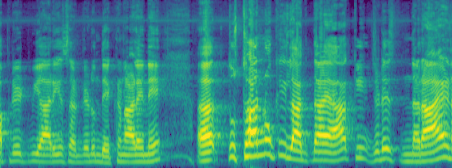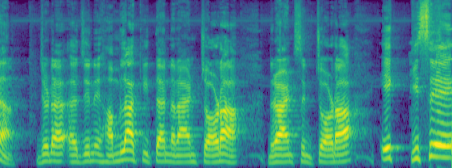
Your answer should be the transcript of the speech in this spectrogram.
ਅਪਡੇਟ ਵੀ ਆ ਰਹੀ ਹੈ ਸਾਡੇ ਨੂੰ ਦੇਖਣ ਵਾਲੇ ਨੇ। ਤੁਹਾਨੂੰ ਕੀ ਲੱਗਦਾ ਆ ਕਿ ਜਿਹੜੇ ਨਾਰਾਇਣ ਆ, ਜਿਹੜਾ ਜਿਹਨੇ ਹਮਲਾ ਕੀਤਾ ਨਾਰਾਇਣ ਚੌੜਾ ਨਾਰਾਇਣ ਸਿੰਘ ਚੌੜਾ ਇਹ ਕਿਸੇ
